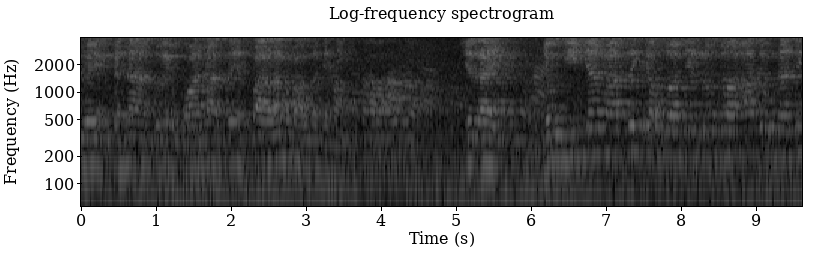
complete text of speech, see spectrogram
ဆွဲကဏဆွဲဝါဒဆွဲပါလားမပါဘူးလားပြန်ပါပါပါရှင်းလိုက်ယုံကြည်ကြမ်းမှာစိတ်ကြောက်သွားပြင်းလွန်စွာအာထုံနန္ဒီ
